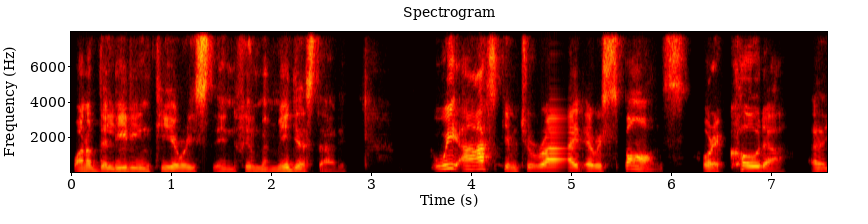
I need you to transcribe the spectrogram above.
one of the leading theorists in film and media study. We asked him to write a response or a coda. Uh,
